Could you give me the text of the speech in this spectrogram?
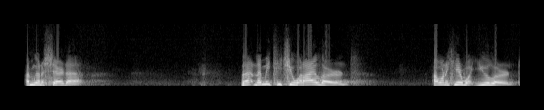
I'm going to share that. Let, let me teach you what I learned. I want to hear what you learned.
